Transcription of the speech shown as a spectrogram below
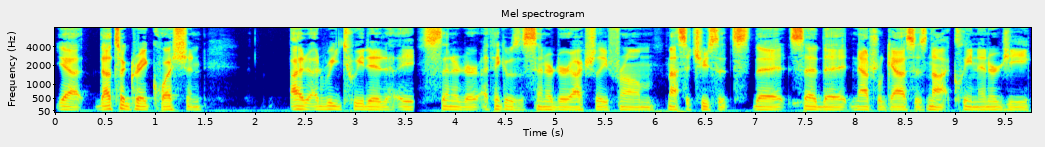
Yeah, that's a great question. I'd, I'd, retweeted a senator, I think it was a senator actually from Massachusetts, that said that natural gas is not clean energy.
